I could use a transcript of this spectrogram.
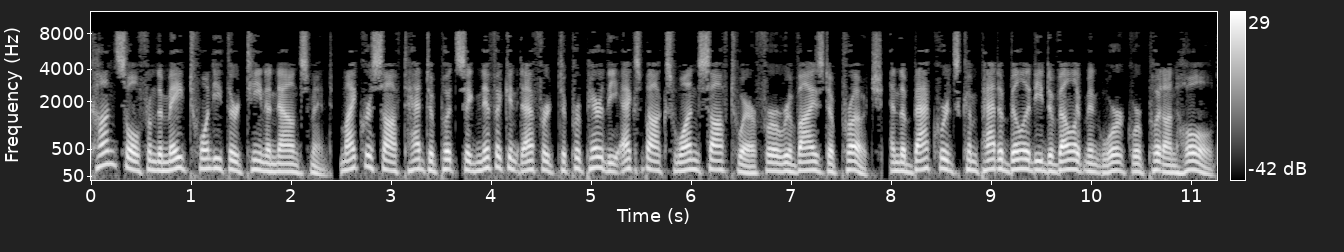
console from the May 2013 announcement, Microsoft had to put significant effort to prepare the Xbox One software for a revised approach, and the backwards compatibility development work were put on hold.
